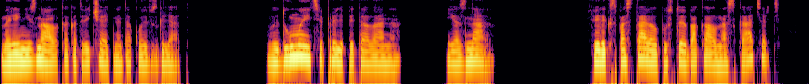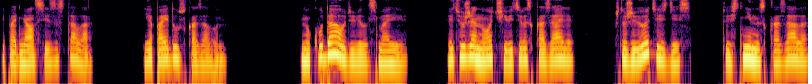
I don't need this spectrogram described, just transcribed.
Мария не знала, как отвечать на такой взгляд. «Вы думаете?» — пролепетала она. «Я знаю». Феликс поставил пустой бокал на скатерть и поднялся из-за стола. «Я пойду», — сказал он. «Ну куда?» — удивилась Мария. «Ведь уже ночь, ведь вы сказали, что живете здесь?» То есть Нина сказала...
